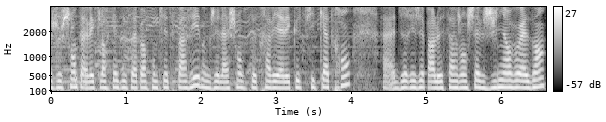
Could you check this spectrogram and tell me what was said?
je chante avec l'orchestre des sapeurs-pompiers de Paris. Donc j'ai la chance de travailler avec eux depuis 4 ans, euh, dirigé par le sergent-chef Julien Voisin.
